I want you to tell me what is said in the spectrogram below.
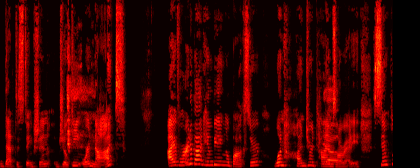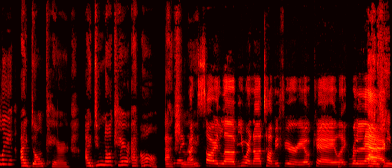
that distinction, jokey or not. I've heard about him being a boxer 100 times Yeah. already. Simply, I don't care. I do not care at all, actually. Like, I'm sorry, love. You are not Tommy Fury, okay? Like, but relax. he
